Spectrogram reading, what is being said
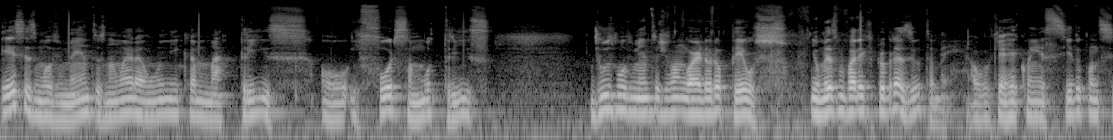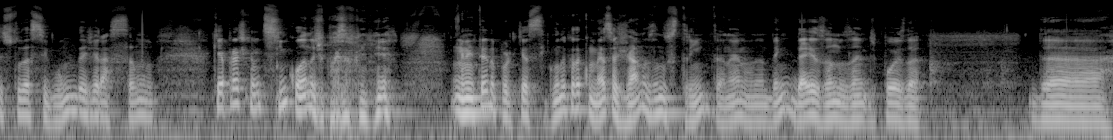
esses movimentos não era a única matriz ou, e força motriz dos movimentos de vanguarda europeus. E o mesmo vale aqui para o Brasil também, algo que é reconhecido quando se estuda a segunda geração, que é praticamente cinco anos depois da primeira. Eu não entendo porque a segunda ela começa já nos anos 30, né? nem dez anos depois da, da,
